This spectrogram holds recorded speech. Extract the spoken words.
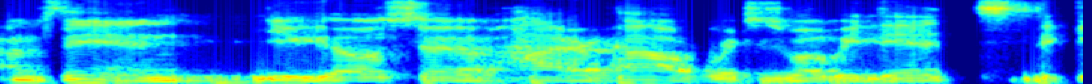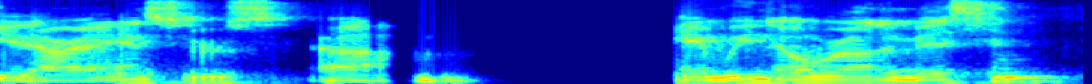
comes in, you go to higher power, which is what we did to get our answers. Um, and we know we're on a mission.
